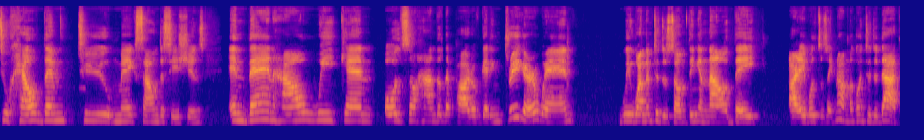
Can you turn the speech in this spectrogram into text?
to help them to make sound decisions? And then how we can also handle the part of getting triggered when we want them to do something and now they are able to say, No, I'm not going to do that.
